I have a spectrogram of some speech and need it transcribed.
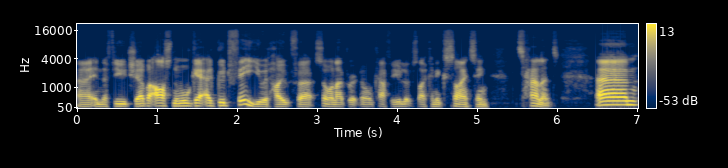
uh, in the future. But Arsenal will get a good fee, you would hope, for someone like Brooke Norton-Cuffy, who looks like an exciting talent. Um,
